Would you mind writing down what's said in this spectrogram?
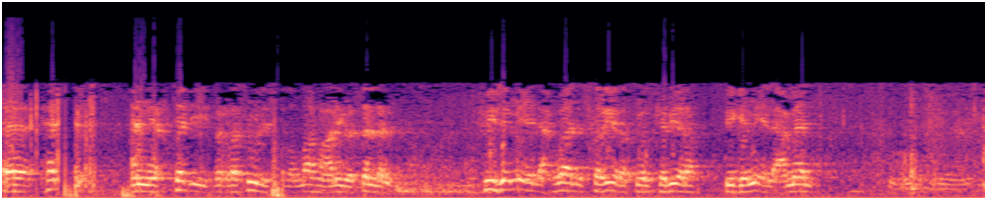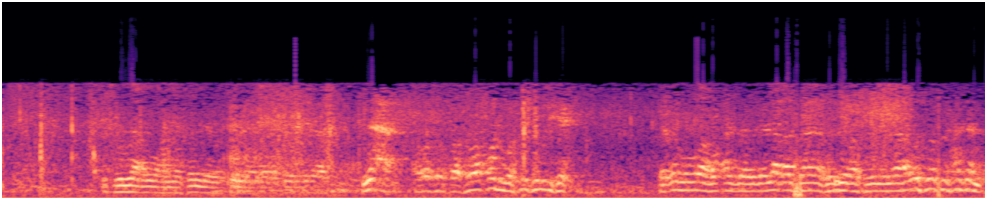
آه، هل أن يقتدي بالرسول صلى الله عليه وسلم في جميع الأحوال الصغيرة والكبيرة في جميع الأعمال؟ بسم الله اللهم صل وسلم على رسول الله. نعم. الرسول صلى الله عليه وسلم هو قدوة في كل شيء. يقول الله عز وجل لقد كان في رسول الله أسوة حسنة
